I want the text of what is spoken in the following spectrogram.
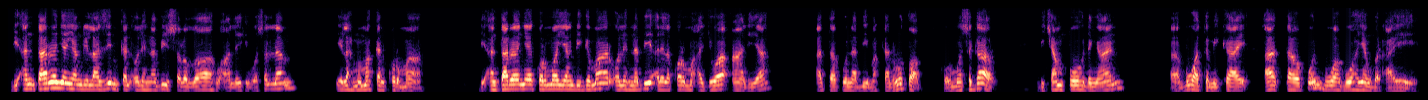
Di antaranya yang dilazimkan oleh Nabi sallallahu alaihi wasallam ialah memakan kurma. Di antaranya kurma yang digemar oleh Nabi adalah kurma ajwa aliyah ataupun Nabi makan rutab, kurma segar dicampur dengan uh, buah temikai ataupun buah-buah yang berair.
